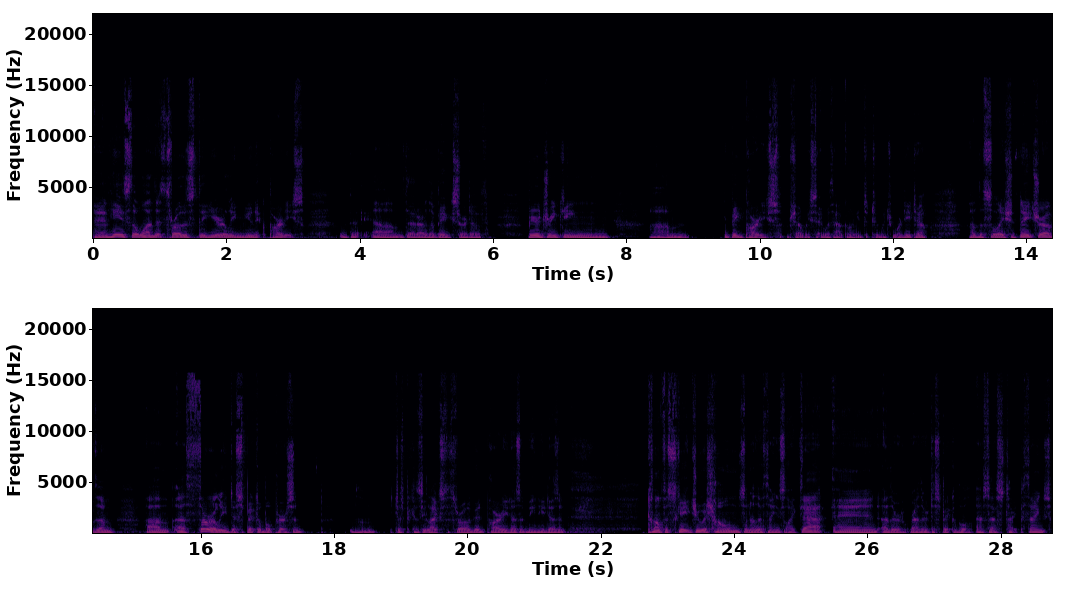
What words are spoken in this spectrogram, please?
And he's the one that throws the yearly Munich parties um, that are the big sort of beer drinking, um, big parties, shall we say, without going into too much more detail of the salacious nature of them. Um, a thoroughly despicable person. Um, just because he likes to throw a good party doesn't mean he doesn't confiscate Jewish homes and other things like that, and other rather despicable SS type things.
